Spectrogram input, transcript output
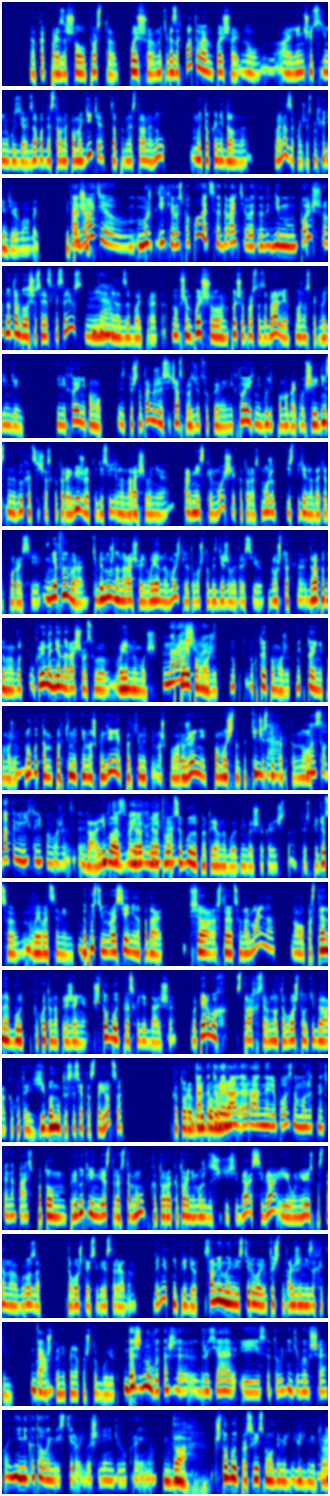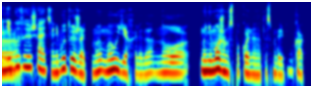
э, как произошел просто Польша, мы тебя захватываем, Польша, ну, а я ничего с этим не могу сделать. Западные страны, помогите, западные страны, ну, мы только недавно война закончилась, не хотим тебе помогать. И да, давайте, может, Гитлер успокоится, давайте вот отдадим ему Польшу. Ну, там был еще Советский Союз, не, да. не надо забывать про это. Ну, в общем, Польшу, Польшу просто забрали, можно сказать, в один день и никто ей не помог. И точно так же сейчас произойдет с Украиной. Никто ей не будет помогать. Вообще единственный выход сейчас, который я вижу, это действительно наращивание армейской мощи, которая сможет действительно дать отпор России. Нет выбора. Тебе нужно наращивать военную мощь для того, чтобы сдерживать Россию. Потому что, э, давай подумаем, вот Украина не наращивает свою военную мощь. Кто ей поможет? Ну, ну кто ей поможет? Никто ей не поможет. Mm-hmm. Могут там подкинуть немножко денег, подкинуть немножко вооружений, помочь там тактически да. как-то, но... Но солдатами никто не поможет. Да, либо мир, миротворцы будут, но это явно будет небольшое количество. То есть придется mm-hmm. воевать самим. Допустим, Россия не нападает все остается нормально, но постоянно будет какое-то напряжение. Что будет происходить дальше? Во-первых, страх все равно того, что у тебя какой-то ебанутый сосед остается, который да, в любой который момент... рано, рано или поздно может на тебя напасть. Потом придут ли инвесторы в страну, в которой, которая не может защитить себя, себя, и у нее есть постоянная угроза того, что есть агрессор рядом. Да нет, не придет. Сами мы инвестировать точно так же не захотим. Да. Потому что непонятно, что будет. Даже, ну, вот наши друзья и сотрудники бывшие, они не готовы инвестировать больше деньги в Украину. Да. Что будет происходить с молодыми людьми? То они будут уезжать. Они будут уезжать. Мы, мы уехали, да, но мы не можем спокойно на это смотреть. Ну как?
